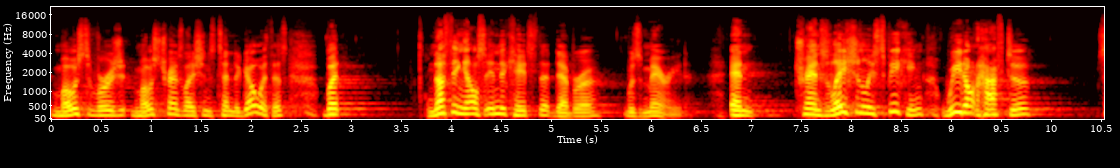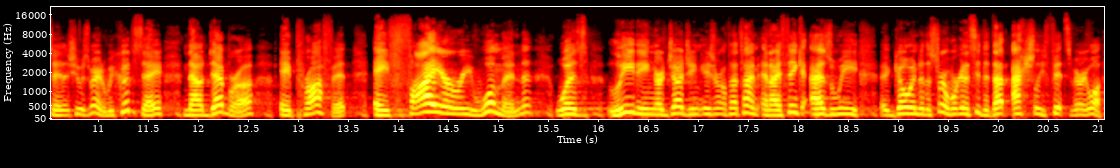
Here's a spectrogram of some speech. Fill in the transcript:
most, version, most translations tend to go with this, but nothing else indicates that Deborah was married. And translationally speaking, we don't have to say that she was married. We could say, now Deborah, a prophet, a fiery woman, was leading or judging Israel at that time. And I think as we go into the story, we're going to see that that actually fits very well.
